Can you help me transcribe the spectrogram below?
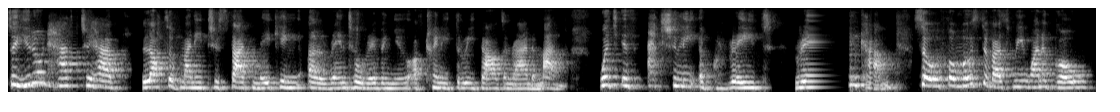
So you don't have to have lots of money to start making a rental revenue of 23,000 Rand a month, which is actually a great rent income. So for most of us, we want to go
